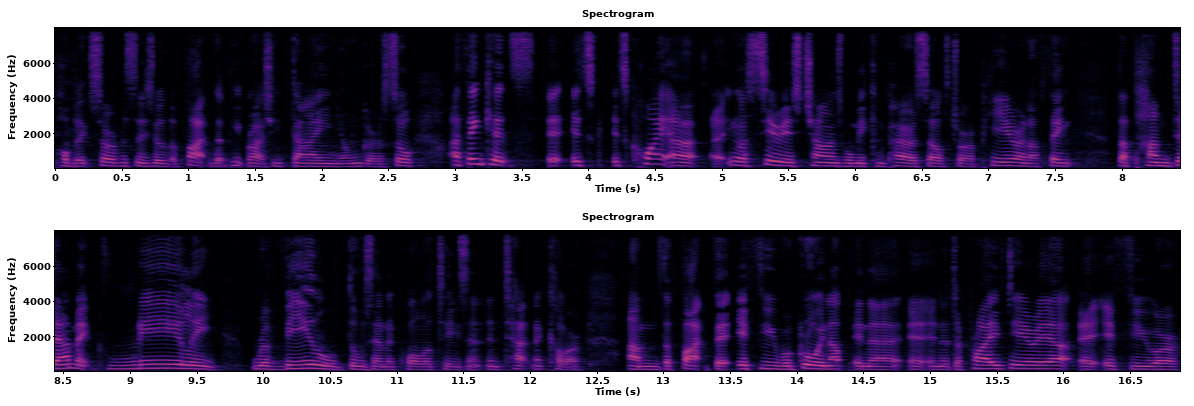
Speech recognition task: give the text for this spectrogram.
public services, you know, the fact that people are actually dying younger. So I think it's, it's, it's quite a, you know, a serious challenge when we compare ourselves to our peer. And I think the pandemic really revealed those inequalities in, in Technicolor. Um, the fact that if you were growing up in a, in a deprived area, if you were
